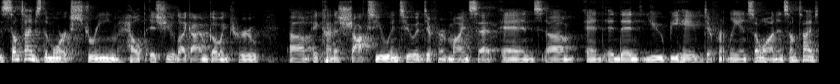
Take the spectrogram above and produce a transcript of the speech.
sometimes the more extreme health issue like I'm going through um, it kind of shocks you into a different mindset and um, and and then you behave differently and so on and sometimes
